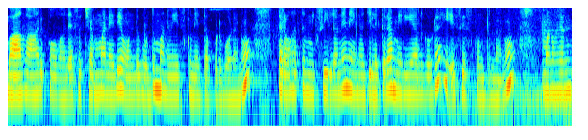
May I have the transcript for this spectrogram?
బాగా ఆరిపోవాలి. అసలు చెమ్మ అనేది ఉండకూడదు. మనం వేసుకునేటప్పుడు కూడాను. తర్వాత మిక్సీలోనే నేను జీలకర్ర మిరియాలు కూడా వేసేసుకుంటున్నాను. మనం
